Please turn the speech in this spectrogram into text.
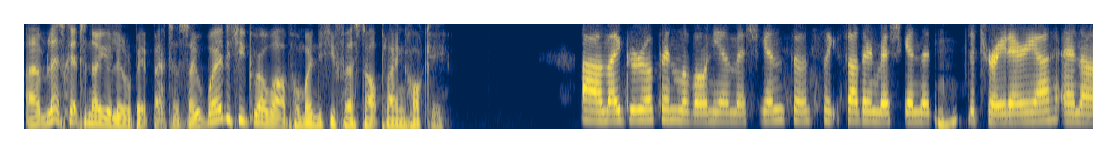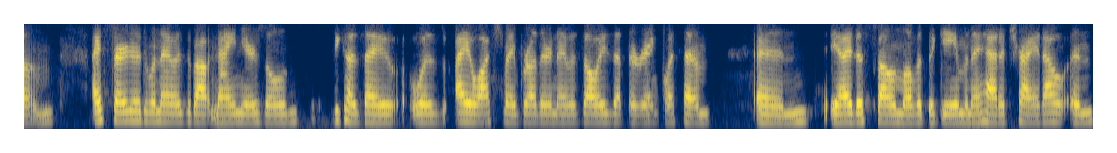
Um, let's get to know you a little bit better. So, where did you grow up, and when did you first start playing hockey? Um, I grew up in Livonia, Michigan, so it's like southern Michigan, the mm-hmm. Detroit area, and um, I started when I was about nine years old because I was I watched my brother, and I was always at the rink with him and yeah, I just fell in love with the game and I had to try it out and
